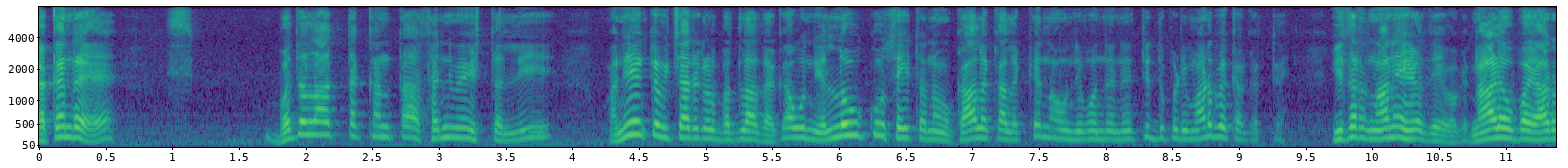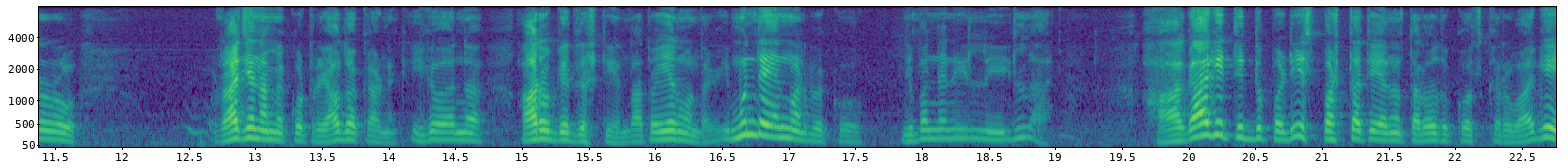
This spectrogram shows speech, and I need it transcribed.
ಯಾಕಂದರೆ ಬದಲಾಗ್ತಕ್ಕಂಥ ಸನ್ನಿವೇಶದಲ್ಲಿ ಅನೇಕ ವಿಚಾರಗಳು ಬದಲಾದಾಗ ಅವನ್ನೆಲ್ಲವಕ್ಕೂ ಸಹಿತ ನಾವು ಕಾಲ ಕಾಲಕ್ಕೆ ನಾವು ನಿಬಂಧನೆ ತಿದ್ದುಪಡಿ ಮಾಡಬೇಕಾಗತ್ತೆ. ಈ ಥರ ನಾನೇ ಹೇಳಿದೆ ಇವಾಗ. ನಾಳೆ ಒಬ್ಬ ಯಾರು ರಾಜೀನಾಮೆ ಕೊಟ್ಟರು ಯಾವುದೋ ಕಾರಣಕ್ಕೆ, ಈಗ ಆರೋಗ್ಯ ದೃಷ್ಟಿಯಿಂದ ಅಥವಾ ಏನು ಅಂದಾಗ ಮುಂದೆ ಏನು ಮಾಡಬೇಕು? ನಿಬಂಧನೆ ಇಲ್ಲಿ ಇಲ್ಲ. ಹಾಗಾಗಿ ತಿದ್ದುಪಡಿ ಸ್ಪಷ್ಟತೆಯನ್ನು ತರೋದಕ್ಕೋಸ್ಕರವಾಗಿ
